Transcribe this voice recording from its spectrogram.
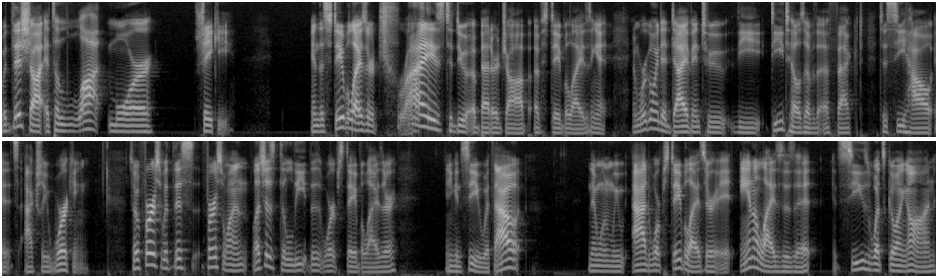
With this shot, it's a lot more shaky. And the stabilizer tries to do a better job of stabilizing it. And we're going to dive into the details of the effect to see how it's actually working. So first with this first one, let's just delete the warp stabilizer. And you can see without, then when we add warp stabilizer, it analyzes it, it sees what's going on,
